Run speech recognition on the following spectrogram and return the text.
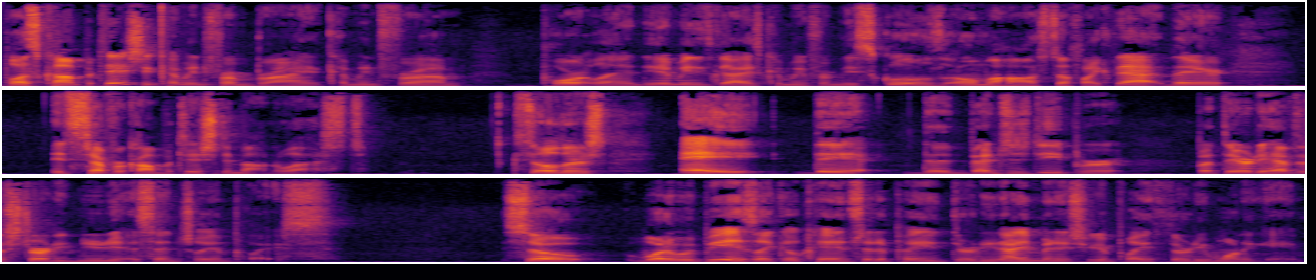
plus competition coming from Bryant, coming from Portland. You know, I mean, these guys coming from these schools, Omaha, stuff like that. They're it's tougher competition in Mountain West. So there's a they the bench is deeper, but they already have their starting unit essentially in place. So what it would be is like, okay, instead of playing 39 minutes, you're gonna play 31 a game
